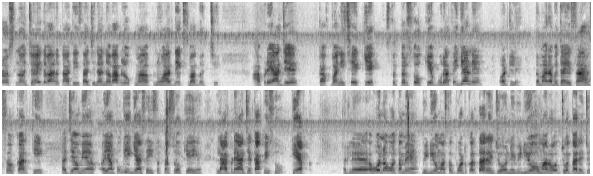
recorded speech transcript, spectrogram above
કૃષ્ણ જય દ્વારકાધીશ. આજના નવા બ્લોકમાં આપનું હાર્દિક સ્વાગત છે. આપણે આજે કાપવાની છે કેક. સત્તરસો કે પૂરા થઈ ગયા ને? એટલે તમારા બધાએ સાહ સહકારથી આજે અમે અહીંયા પૂગી ગયા છે સત્તરસો કે એટલે આપણે આજે કાપીશું કેક. એટલે અવો નવો તમે વિડીયોમાં સપોર્ટ કરતા રહેજો અને વીડિયો અમારો જોતા રહેજો.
